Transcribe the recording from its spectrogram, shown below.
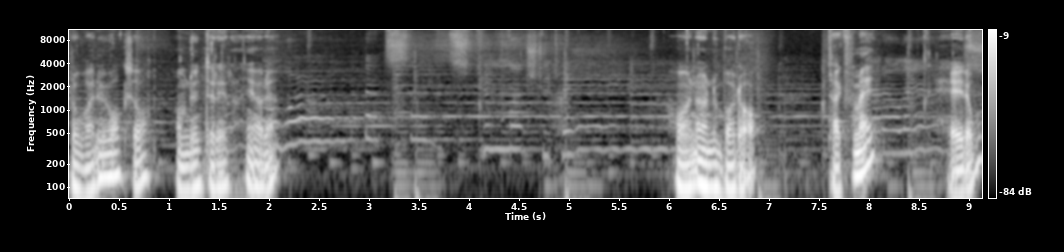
Prova du också om du inte redan gör det. Ha en underbar dag. Tack för mig. Hej då.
